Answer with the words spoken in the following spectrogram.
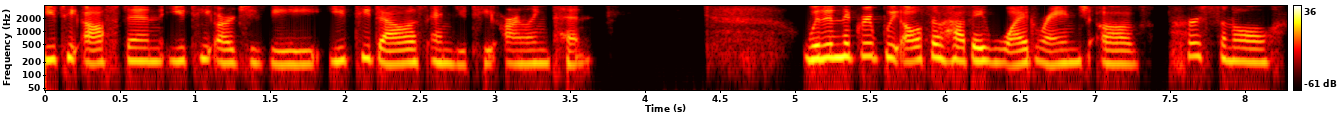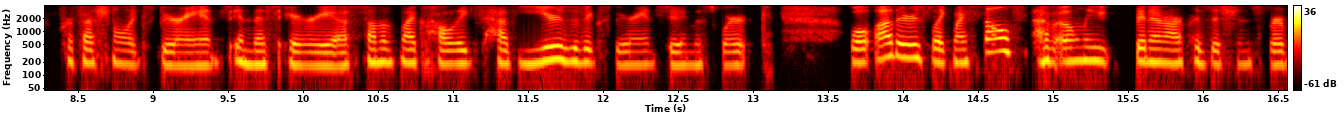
UT Austin, UT RGV, UT Dallas, and UT Arlington. Within the group, we also have a wide range of personal professional experience in this area. Some of my colleagues have years of experience doing this work, while others, like myself, have only been in our positions for a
